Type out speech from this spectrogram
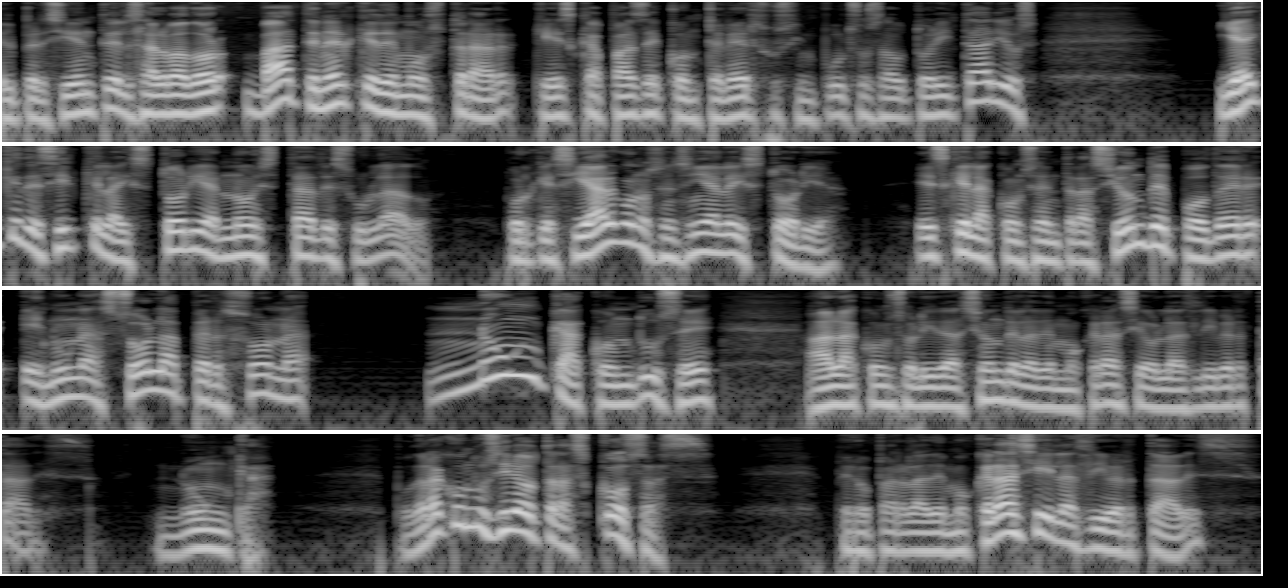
el presidente del Salvador va a tener que demostrar que es capaz de contener sus impulsos autoritarios y hay que decir que la historia no está de su lado, porque si algo nos enseña la historia, es que la concentración de poder en una sola persona nunca conduce a la consolidación de la democracia o las libertades. Nunca. Podrá conducir a otras cosas, pero para la democracia y las libertades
